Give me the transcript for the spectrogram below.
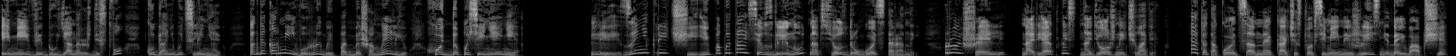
имей в виду, я на Рождество куда-нибудь слиняю, Тогда корми его рыбой под бешамелью хоть до посинения. Лиза, не кричи и попытайся взглянуть на все с другой стороны. Рой Шелли на редкость надежный человек. Это такое ценное качество в семейной жизни, да и вообще.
